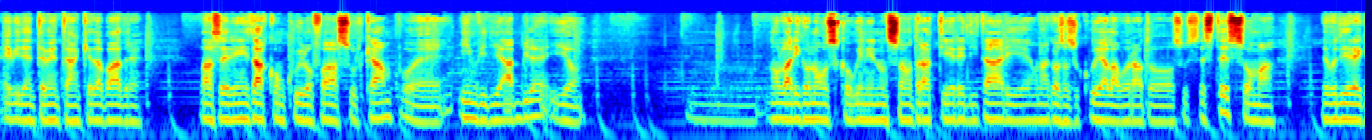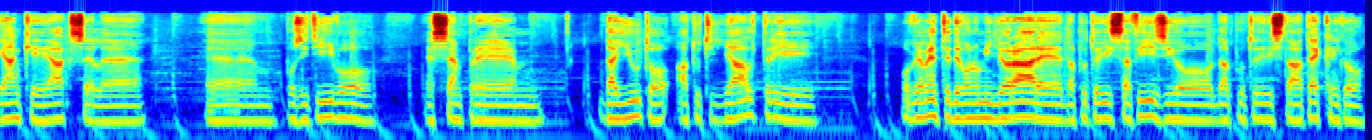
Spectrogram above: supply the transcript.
evidentemente anche da padre la serenità con cui lo fa sul campo è invidiabile. Io mh, mm, non la riconosco, quindi non sono tratti ereditari, è una cosa su cui ha lavorato su se stesso, ma devo dire che anche Axel è, è positivo, è sempre mh, d'aiuto a tutti gli altri. Ovviamente devono migliorare dal punto di vista fisico, dal punto di vista tecnico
